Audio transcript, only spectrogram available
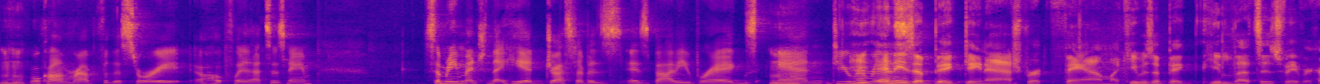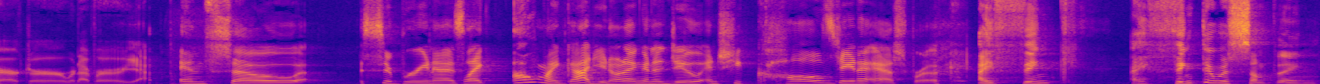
Mm-hmm. we'll call him Rob for the story. Hopefully that's his name. Somebody mentioned that he had dressed up as, as Bobby Briggs, and do you Mm-hmm. He- remember? and he's a big Dana Ashbrook fan. Like he was a big. He that's his favorite character or whatever. Yeah. And so Sabrina is like, "Oh my god, you know what I'm gonna do?" And she calls Dana Ashbrook. I think I think there was something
